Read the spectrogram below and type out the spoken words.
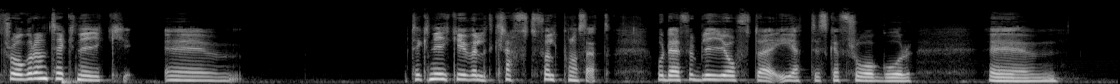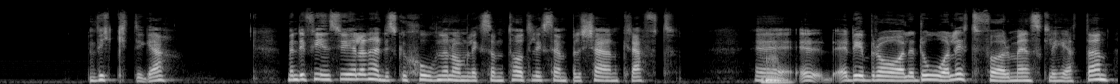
frågor om teknik eh, Teknik är ju väldigt kraftfullt på något sätt. Och därför blir ju ofta etiska frågor eh, viktiga. Men det finns ju hela den här diskussionen om, liksom, ta till exempel kärnkraft. Eh, är, är det bra eller dåligt för mänskligheten?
